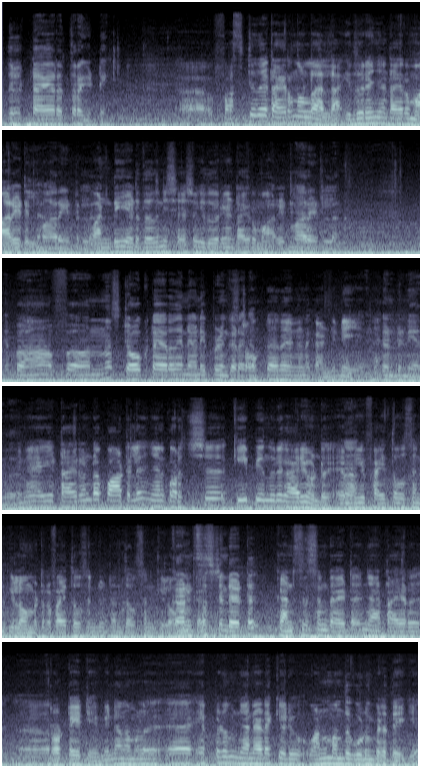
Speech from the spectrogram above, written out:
ഇതിൽ ടയർ എത്ര കിട്ടി? ഫസ്റ്റ് ഇത് ടയർ എന്നുള്ളതല്ല ഇതുവരെ ഞാൻ ടയർ മാറിയിട്ടില്ല. മാറിയിട്ടില്ല. വണ്ടി എടുത്തതിന് ശേഷം ഇതുവരെ ഞാൻ ടയർ മാറിയിട്ടില്ല. മാറിയിട്ടില്ല. ഇപ്പൊ ആ വന്ന സ്റ്റോക്ക് ടയർ തന്നെയാണ് ഇപ്പോഴും സ്റ്റോക്ക് ടയർ തന്നെയാണ് കണ്ടിന്യൂ ചെയ്യുന്നത്. കണ്ടിന്യൂ ചെയ്യുന്നത്. പിന്നെ ഈ ടയറിന്റെ പാർട്ടിൽ ഞാൻ കുറച്ച് കീപ്പ് ചെയ്യുന്ന ഒരു കാര്യമുണ്ട് every five thousand kilometre five thousand to ten thousand kilometre consistent ആയിട്ട്? കൺസിസ്റ്റന്റ് ആയിട്ട് ഞാൻ ടയർ റൊട്ടേറ്റ് ചെയ്യും. പിന്നെ നമ്മൾ എപ്പോഴും ഞാൻ ഇടയ്ക്ക് ഒരു വൺ മന്ത് കൂടുമ്പോഴത്തേക്ക്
